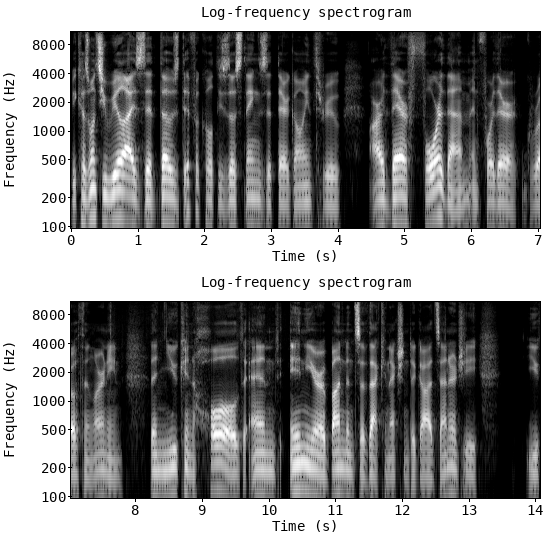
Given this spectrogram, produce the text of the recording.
Because once you realize that those difficulties, those things that they're going through are there for them and for their growth and learning, then you can hold and in your abundance of that connection to God's energy, you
